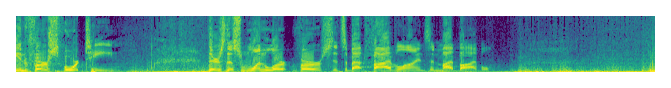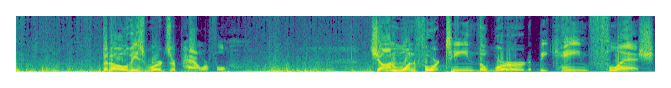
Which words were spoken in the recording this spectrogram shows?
in verse 14, there's this one verse, it's about five lines in my Bible. But oh, these words are powerful. John 1:14 the word became flesh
